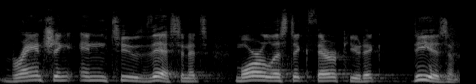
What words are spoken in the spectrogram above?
branching into this, and it's moralistic therapeutic deism.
